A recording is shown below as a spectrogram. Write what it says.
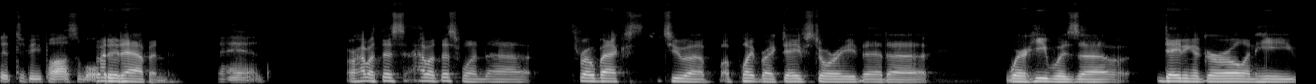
it to be possible. But it happened. Man. Or how about this? How about this one? Uh, throwbacks to a, a Point Break Dave story that uh, where he was uh, dating a girl and he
